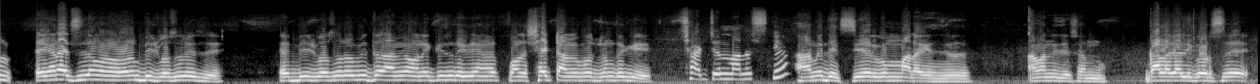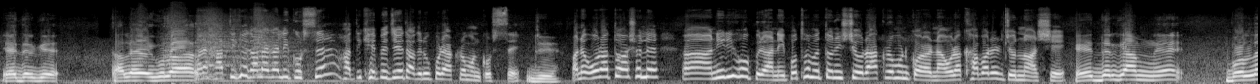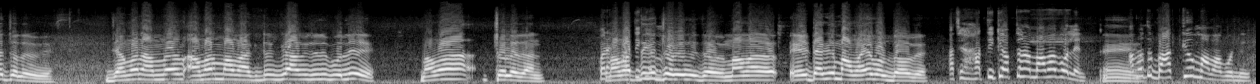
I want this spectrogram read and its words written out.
এখানে মনে করেন বিশ বছর হয়েছে। এই বিশ বছরের ভিতরে আমি অনেক কিছু দেখছি এখানে পঞ্চাশ ষাটটা আমি পর্যন্ত কি ষাট জন মানুষকে? আমি দেখছি এরকম মারা গেছে। আমার নিজের সামনে। গালাগালি করছে এদেরকে। তাহলে এগুলা মানে হাতিকে গালাগালি করছে হাতি খেপে যেয়ে তাদের উপরে আক্রমণ করছে। জি। মানে ওরা তো আসলে নিরীহ প্রাণী প্রথমে তো নিশ্চয়ই ওরা আক্রমণ করে না ওরা খাবারের জন্য আসে। এদেরকে আপনি বললে চলে যাবে। যেমন আমরা আমার মামাকে আমি যদি বলি মামা চলে যান। মানে মামার থেকে চলে যেতে হবে। মামা এইটাকে মামাই বলতে হবে। আচ্ছা হাতিকে আপনারা মামা বলেন? হ্যাঁ। আমরা তো বাঘকেও মামা বলি।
